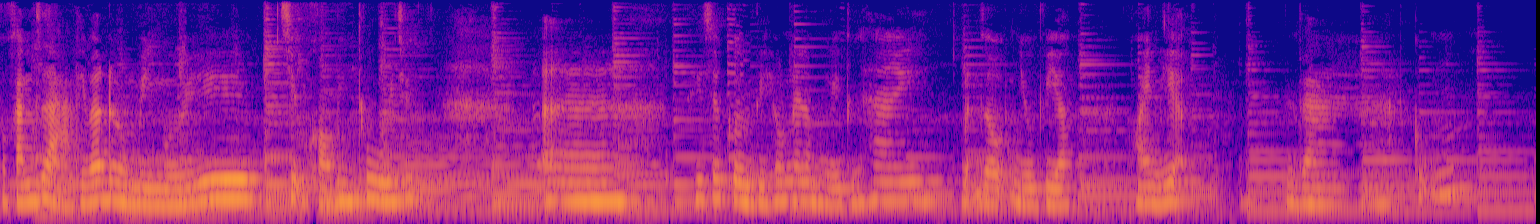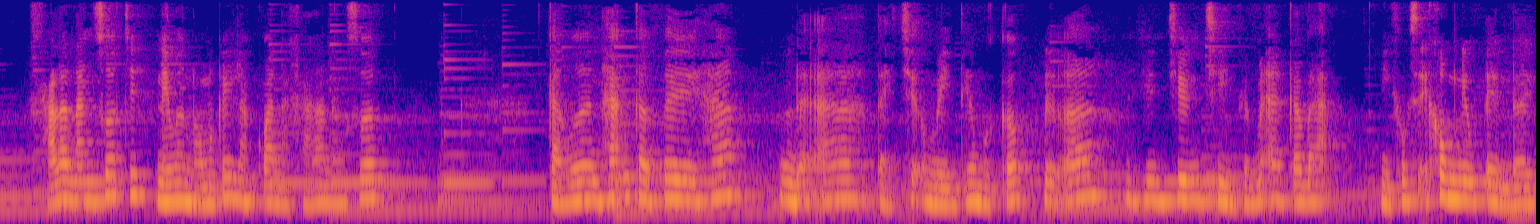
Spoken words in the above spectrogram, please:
Có khán giả thì bắt đầu mình mới chịu khó mình thu chứ. À, khi cho cường thì hôm nay là một ngày thứ hai bận rộn nhiều việc hoài niệm. Và cũng khá là năng suất chứ. Nếu mà nói một cách lạc quan là khá là năng suất. Cảm ơn hãng cà phê hát đã tài trợ mình thêm một cốc nữa. Trên chương trình khuyến mãi à các bạn. Mình không sẽ không nêu tên đây.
